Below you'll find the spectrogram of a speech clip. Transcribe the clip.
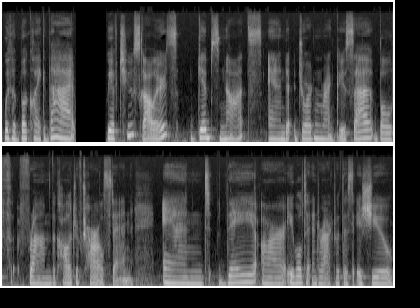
with a book like that, we have two scholars, Gibbs Knotts and Jordan Ragusa, both from the College of Charleston, and they are able to interact with this issue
